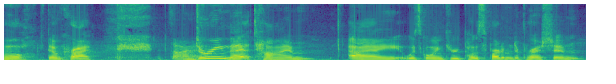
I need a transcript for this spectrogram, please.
Oh, don't cry. Sorry. During that time, I was going through postpartum depression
